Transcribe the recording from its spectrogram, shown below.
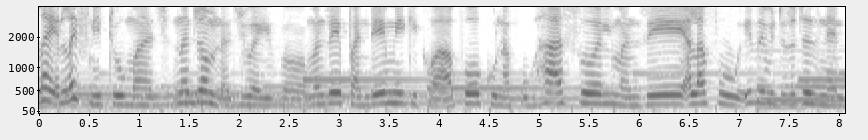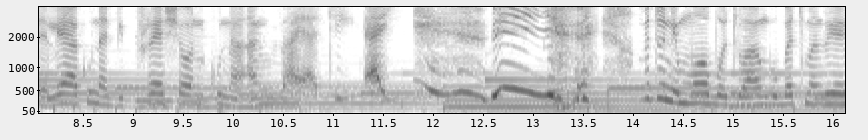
Li- life ni too much. Najua mnajua hivyo. Manzee pandemic iko hapo kuna kuhasl manzee alafu hizi vitu zote zinaendelea kuna depression kuna anxiety. Vitu ni mobo tu wangu but manzee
